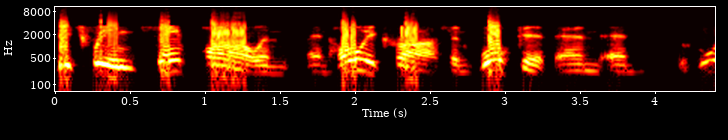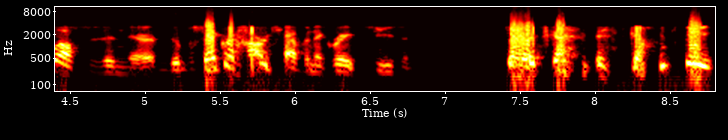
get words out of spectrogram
between St. Paul and, and Holy Cross and Wolcott and and who else is in there? The Sacred Heart's having a great season, so it's going it's going to be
